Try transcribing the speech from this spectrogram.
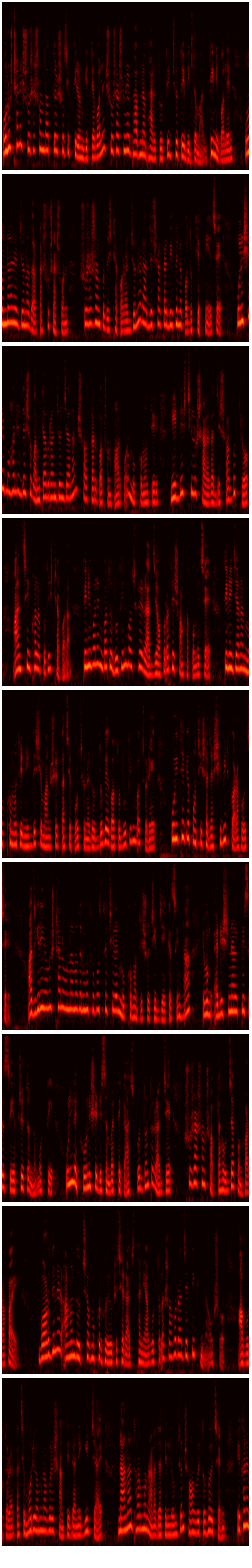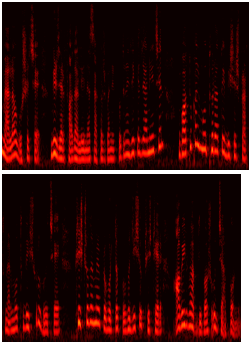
অনুষ্ঠানে সুশাসন দপ্তরের সচিব কিরণ গিত্তে বলেন, সুশাসনের ভাবনা ভারত ঐতিহ্যতেই বিদ্যমান। তিনি বলেন, উন্নয়নের জন্য দরকার সুশাসন। সুশাসন প্রতিষ্ঠা করার জন্য রাজ্য সরকার বিভিন্ন পদক্ষেপ নিয়েছে। পুলিশের মহানির্দেশক অমিতাভ রঞ্জন জানান, সরকার গঠন হওয়ার পর মুখ্যমন্ত্রীর নির্দেশ ছিল সারা রাজ্যে সর্বত্র আইন শৃঙ্খলা প্রতিষ্ঠা করা। তিনি বলেন, গত দু তিন বছরে রাজ্যে অপরাধের সংখ্যা কমেছে। তিনি জানান, মুখ্যমন্ত্রীর নির্দেশে মানুষের কাছে পৌঁছনের উদ্যোগে গত দু তিন বছরে কুড়ি থেকে পঁচিশ হাজার শিবির করা হয়েছে। আজকের এই অনুষ্ঠানে অন্যান্যদের মধ্যে উপস্থিত ছিলেন মুখ্যমন্ত্রী সচিব জে কে সিনহা এবং অ্যাডিশনাল পিসিসিএফ চৈতন্যমূর্তি উল্লেখ্য উনিশে ডিসেম্বর থেকে আজ পর্যন্ত রাজ্যে সুশাসন সপ্তাহ উদযাপন করা হয়। বড়দিনের আনন্দ উৎসবমুখর হয়ে উঠেছে রাজধানী আগরতলা সহ রাজ্যের বিভিন্ন অংশ। আগরতলার কাছে মরিয়মনগরের শান্তিরানী গির্জায় নানা ধর্ম নানা জাতির লোকজন সমবেত হয়েছেন। এখানে মেলাও বসেছে। গির্জার ফাদার লিনাস আকাশবাণীর প্রতিনিধিকে জানিয়েছেন গতকাল মধ্যরাতে বিশেষ প্রার্থনার মধ্য দিয়ে শুরু হয়েছে খ্রিস্টধর্মের প্রবর্তক প্রভু যীশু খ্রিস্টের আবির্ভাব দিবস উদযাপন।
